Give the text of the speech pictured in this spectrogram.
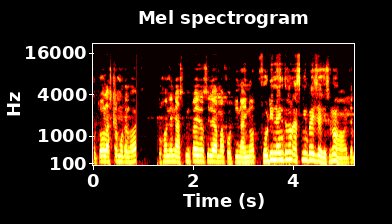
সোতৰ লাষ্টৰ মডেল হয়। এইখন এনে আস্কিং প্ৰাইচ আছিলে আমাৰ ফৰ্টি নাইনত forty nine thousand asking price লাগিছে ন? অঁ এতিয়া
